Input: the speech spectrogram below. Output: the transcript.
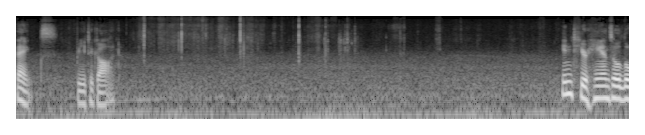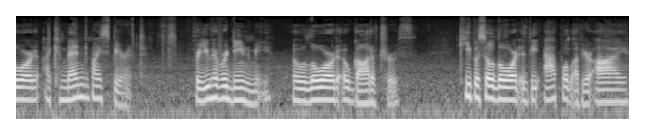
Thanks be to God. Into your hands, O Lord, I commend my spirit, for you have redeemed me, O Lord, O God of truth. Keep us, O Lord, as the apple of your eye.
